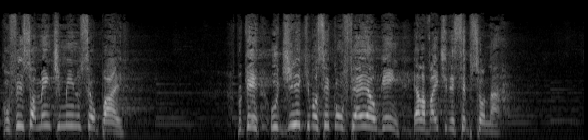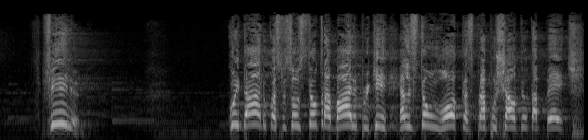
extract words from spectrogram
confie somente em mim e no seu pai. Porque o dia que você confiar em alguém, ela vai te decepcionar. Filho, cuidado com as pessoas do teu trabalho, porque elas estão loucas para puxar o teu tapete.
